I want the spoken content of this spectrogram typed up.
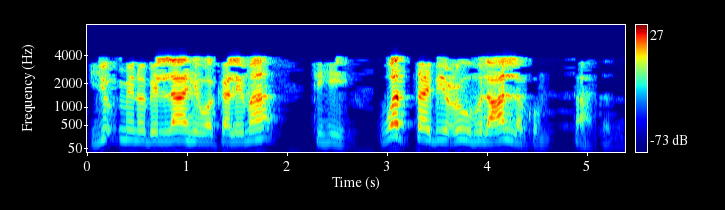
يؤمن بالله وكلماته واتبعوه لعلكم تهتدون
